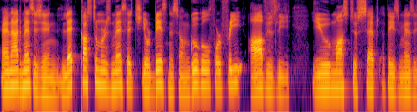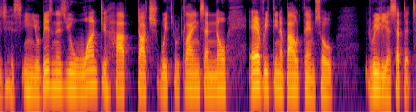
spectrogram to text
And add messaging. Let customers message your business on Google for free. Obviously, you must accept these messages. In your business, you want to have touch with your clients and know everything about them. So, really accept it.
